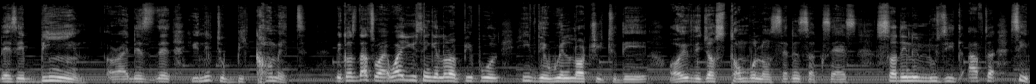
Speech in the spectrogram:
there's a being. All right? There's the, you need to become it because that's why why you think a lot of people if they win lottery today or if they just stumble on certain success suddenly lose it after see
